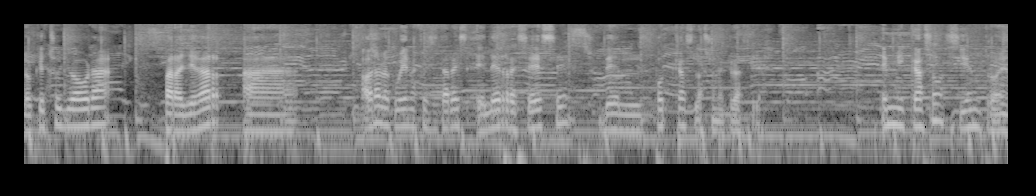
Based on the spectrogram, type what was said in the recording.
Lo que he hecho yo ahora para llegar a... Ahora lo que voy a necesitar es el RSS del podcast La Sunecracia. En mi caso, si entro en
